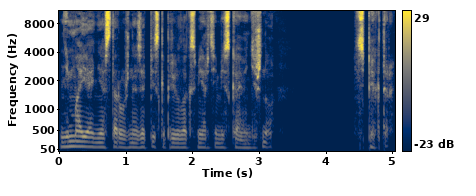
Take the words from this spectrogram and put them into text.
не моя неосторожная записка привела к смерти мисс Кавендиш, но... Инспектор,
